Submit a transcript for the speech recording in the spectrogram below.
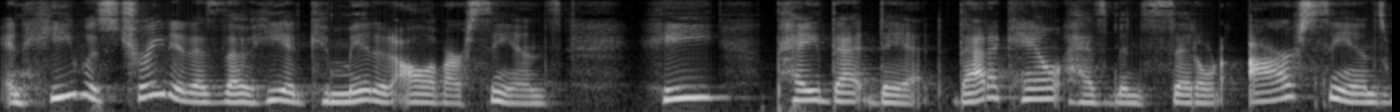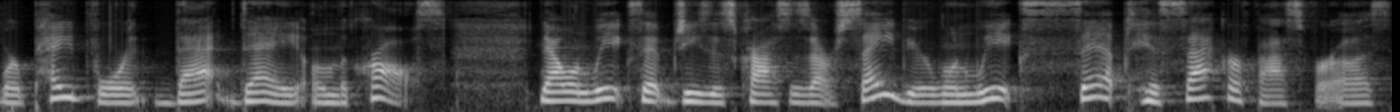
and he was treated as though he had committed all of our sins. He paid that debt. That account has been settled. Our sins were paid for that day on the cross. Now, when we accept Jesus Christ as our Savior, when we accept His sacrifice for us,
